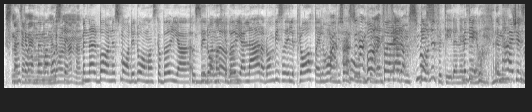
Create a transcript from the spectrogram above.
snacka ska med man, men, honom man eller ha måste, någon annan. men när barn är små, det är då man ska börja, Precis, det är då man man ska dem. börja lära dem vissa, eller prata eller ha en diskussion. alltså, Barnen, För är de små det nu för tiden Men ens det, en gång? nej, precis.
